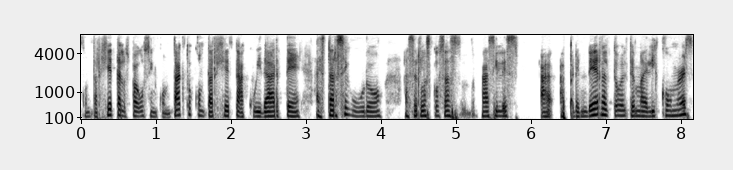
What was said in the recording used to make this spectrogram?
con tarjeta, los pagos sin contacto con tarjeta, a cuidarte, a estar seguro, a hacer las cosas fáciles, a aprender todo el tema del e-commerce.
